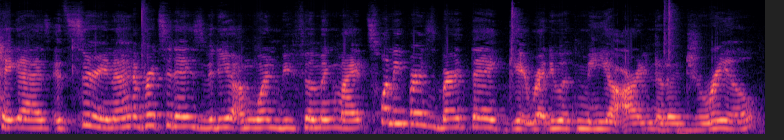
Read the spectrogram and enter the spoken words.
Hey guys, it's Serena and for today's video I'm going to be filming my 21st birthday. Get ready with me, y'all already know the drill,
